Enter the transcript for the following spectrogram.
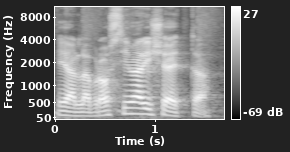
e alla prossima ricetta.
